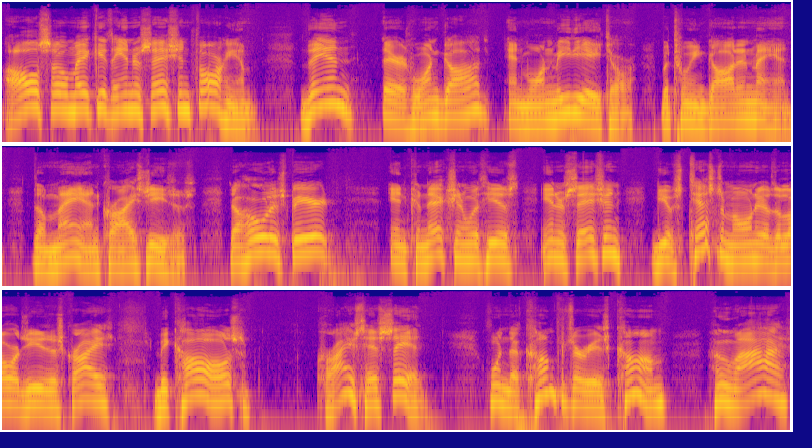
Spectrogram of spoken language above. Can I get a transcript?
also maketh intercession for him. Then there is one God and one mediator between God and man, the man Christ Jesus. The Holy Spirit, in connection with his intercession, gives testimony of the Lord Jesus Christ because Christ has said, When the Comforter is come, whom I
